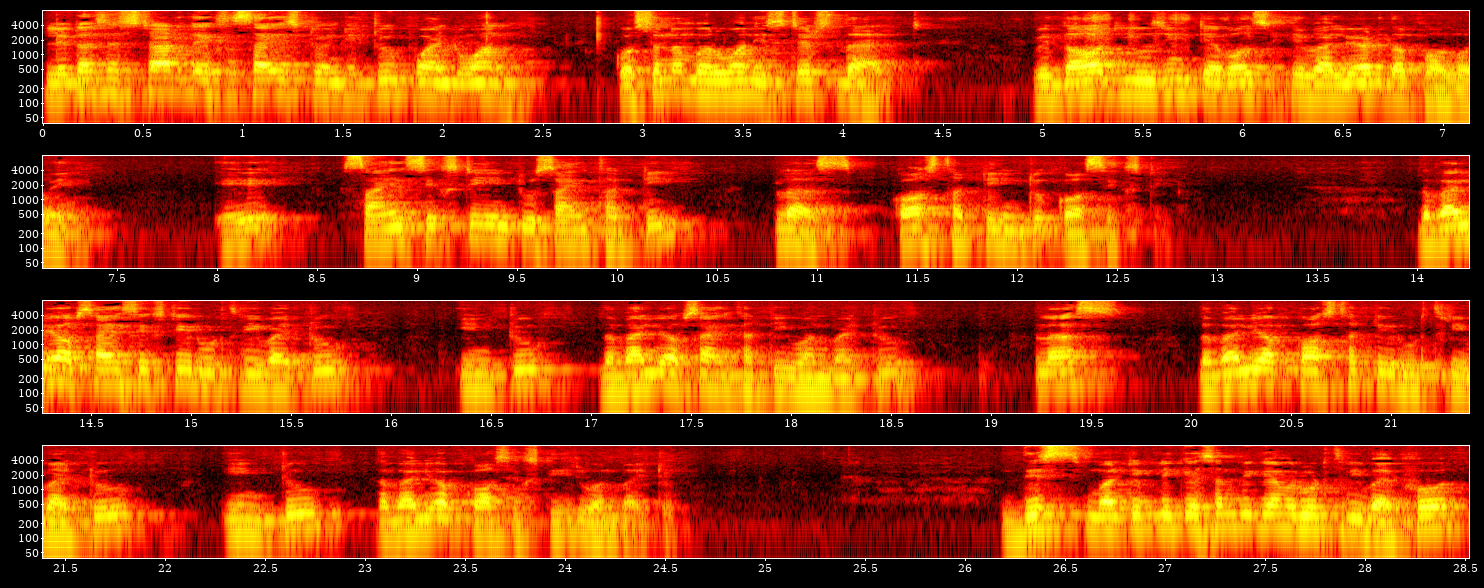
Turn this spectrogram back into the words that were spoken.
Let us start the exercise 22.1 Question number 1 states that without using tables evaluate the following. A sine 60 into sine 30 plus cos 30 into cos 60. The value of sine 60 root 3 by 2 into the value of sine 30 1 by 2 plus the value of cos 30 root 3 by 2 into the value of cos 60 is 1 by 2. This multiplication became root 3 by 4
